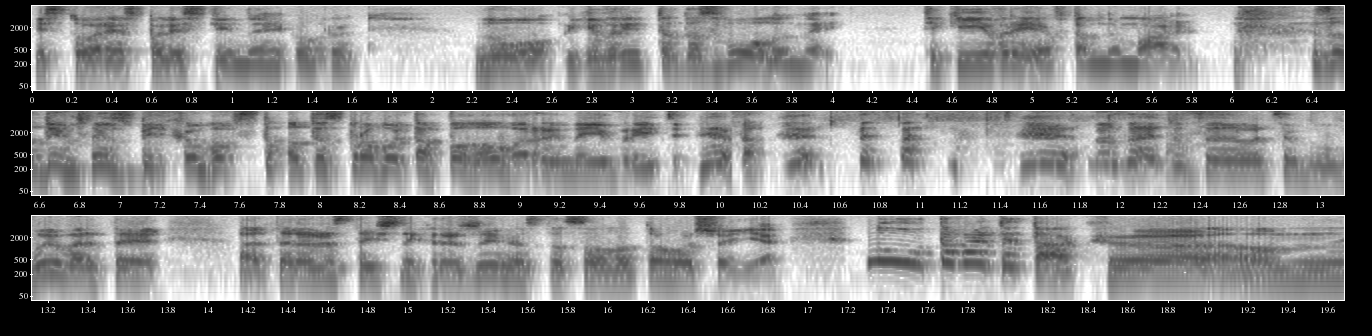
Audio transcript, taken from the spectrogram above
історія з Палестини, як говорить. Ну, єврит та дозволений, тільки євреїв там немає. За дивним збігом обставити, спробуй там поговори на євриті. Ну, знаєте, це оці виверти е, терористичних режимів стосовно того, що є. Ну, давайте так. е, м,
